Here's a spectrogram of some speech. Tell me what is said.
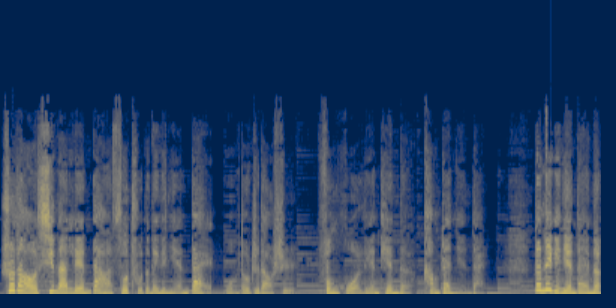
说到西南联大所处的那个年代，我们都知道是烽火连天的抗战年代，但那个年代呢，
